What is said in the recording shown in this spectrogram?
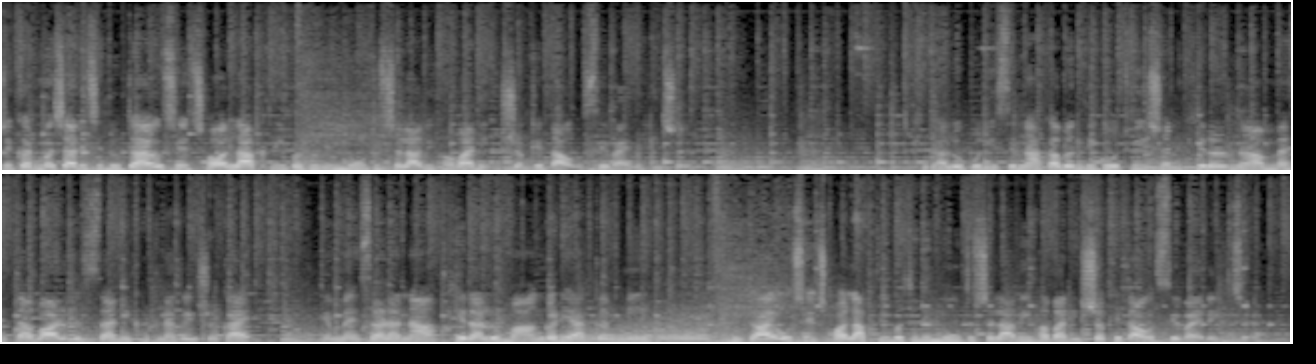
જે કર્મચારી છે લૂંટાયો છે, છ લાખની વધુની લૂંટ ચલાવી હોવાની શક્યતાઓ સેવાઈ રહી છે. ખેરાલુ પોલીસે નાકાબંધી ગોઠવી છે અને ખેરાલુના મહેતાવાડ વિસ્તારની ઘટના કહી શકાય કે મહેસાણાના ખેરાલુમાં આંગડિયા કર્મી લૂંટાયો છે, છ લાખથી વધુની લૂંટ ચલાવી હોવાની શક્યતાઓ સેવાઈ રહી છે.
